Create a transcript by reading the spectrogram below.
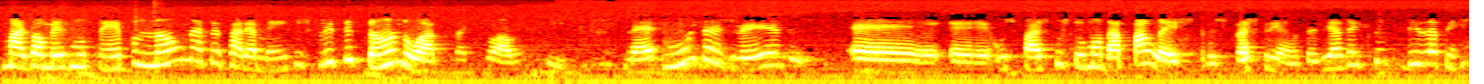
mas ao mesmo tempo não necessariamente explicitando o ato sexual em si, né? Muitas vezes é, é, os pais costumam dar palestras para as crianças e a gente sempre diz assim,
